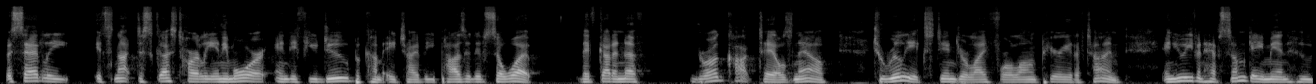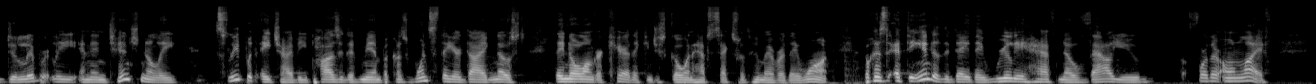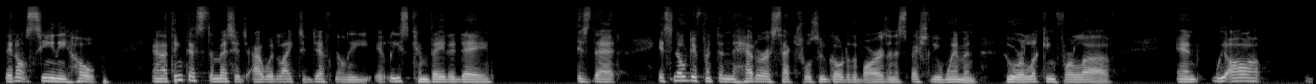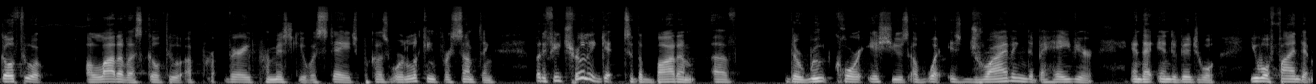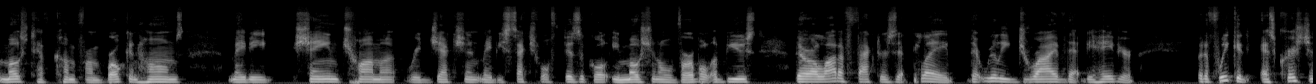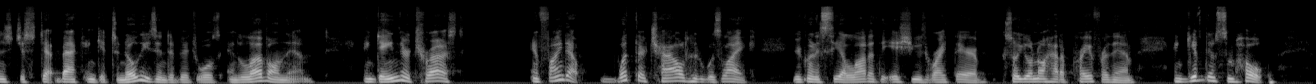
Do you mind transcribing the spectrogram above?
But sadly, it's not discussed hardly anymore. And if you do become HIV positive, so what? They've got enough drug cocktails now to really extend your life for a long period of time. And you even have some gay men who deliberately and intentionally sleep with HIV positive men because once they are diagnosed, they no longer care. They can just go and have sex with whomever they want. Because at the end of the day, they really have no value for their own life. They don't see any hope. And I think that's the message I would like to definitely at least convey today is that it's no different than the heterosexuals who go to the bars and especially women who are looking for love. And we all go through a, a lot of us go through a pr- very promiscuous stage because we're looking for something. But if you truly get to the bottom of the root core issues of what is driving the behavior in that individual, you will find that most have come from broken homes, maybe shame, trauma, rejection, maybe sexual, physical, emotional, verbal abuse. There are a lot of factors at play that really drive that behavior. But if we could, as Christians, just step back and get to know these individuals and love on them and gain their trust and find out what their childhood was like, you're going to see a lot of the issues right there. So you'll know how to pray for them and give them some hope.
